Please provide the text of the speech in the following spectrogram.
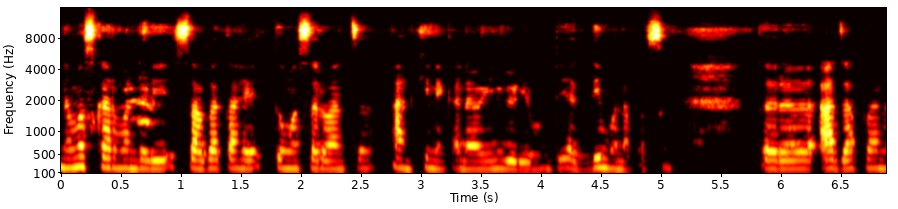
नमस्कार मंडळी स्वागत आहे तुम्हा सर्वांचं आणखीन एका नवीन व्हिडिओमध्ये अगदी मनापासून. तर आज आपण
